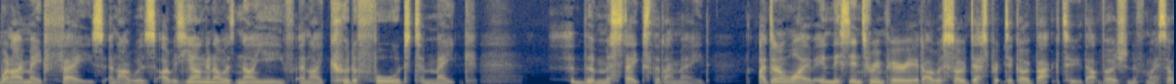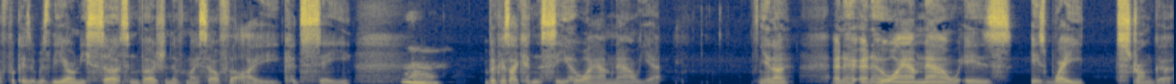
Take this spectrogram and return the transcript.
when I made Phase, and I was I was young and I was naive, and I could afford to make the mistakes that I made. I don't know why. In this interim period, I was so desperate to go back to that version of myself because it was the only certain version of myself that I could see. Mm. Because I couldn't see who I am now yet, you know, and and who I am now is is way stronger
